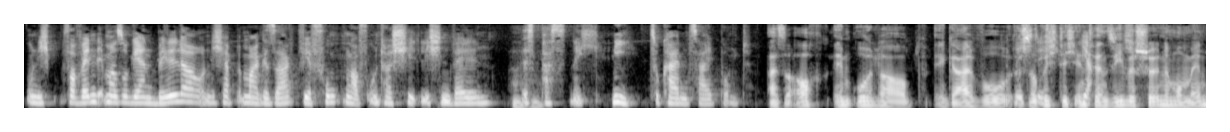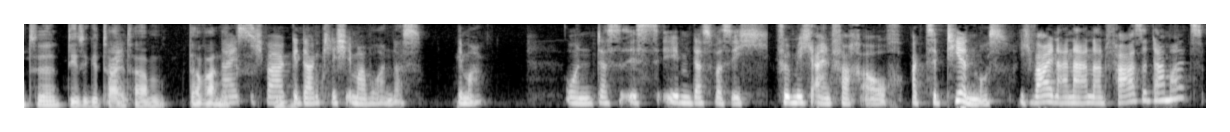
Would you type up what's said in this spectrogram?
Und ich verwende immer so gern Bilder und ich habe immer gesagt, wir funken auf unterschiedlichen Wellen. Mhm. Es passt nicht. Nie, zu keinem Zeitpunkt. Also auch im Urlaub, egal wo, richtig. so richtig intensive, ja. schöne Momente, die Sie geteilt Nein. haben, da war nichts. Nein, ich war mhm. gedanklich immer woanders. Immer. Und das ist eben das, was ich für mich einfach auch akzeptieren muss. Ich war in einer anderen Phase damals.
